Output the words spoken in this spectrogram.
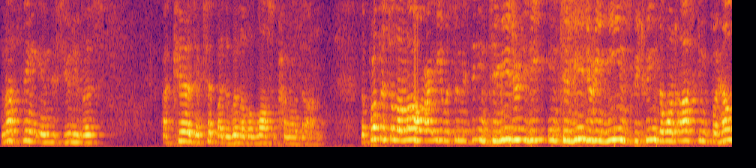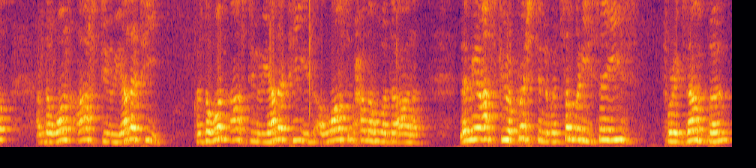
nothing in this universe occurs except by the will of Allah subhanahu wa ta'ala. The Prophet ﷺ is the intermediary, intermediary means between the one asking for help and the one asked in reality. Because the one asked in reality is Allah subhanahu wa ta'ala. Let me ask you a question. When somebody says, for example,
